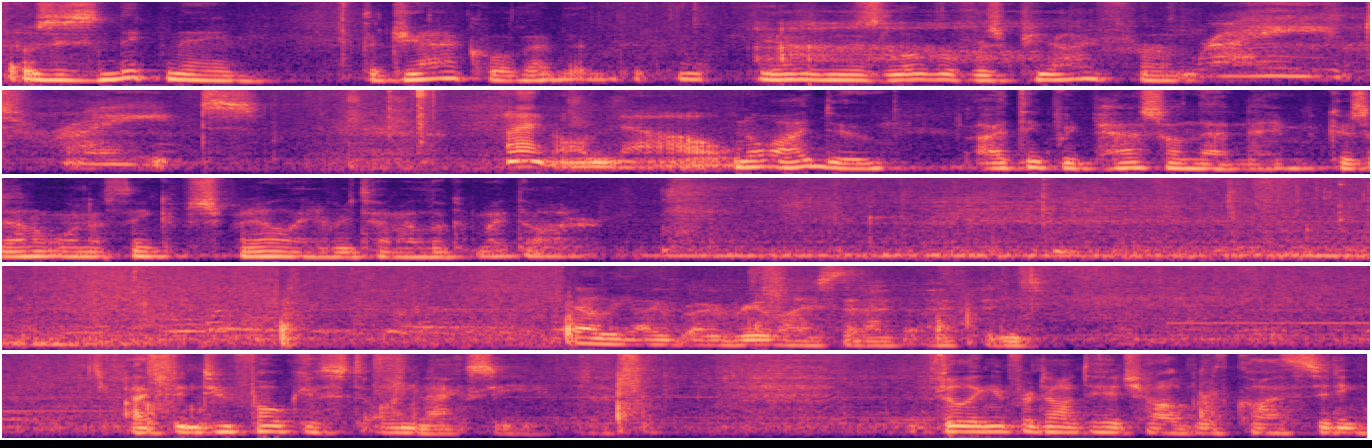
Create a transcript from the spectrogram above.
that was his nickname, the Jackal. That, that, that he had it in his logo for his PI firm. Right, right. I don't know. No, I do. I think we'd pass on that name because I don't want to think of Spinelli every time I look at my daughter. Ellie, I, I realize that I've, I've been. I've been too focused on Maxie. Filling in for Dante at childbirth class, sitting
